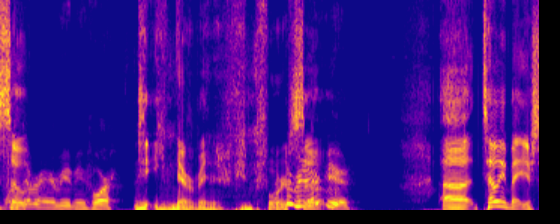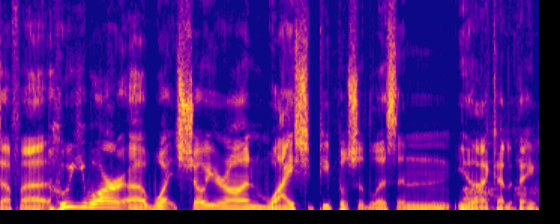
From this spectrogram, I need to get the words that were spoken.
So- one's ever interviewed me before. you've never been interviewed before, Never been so interviewed. Uh, tell me about yourself. Uh, who you are, uh, what show you're on, why should people should listen, you know that kind of thing.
